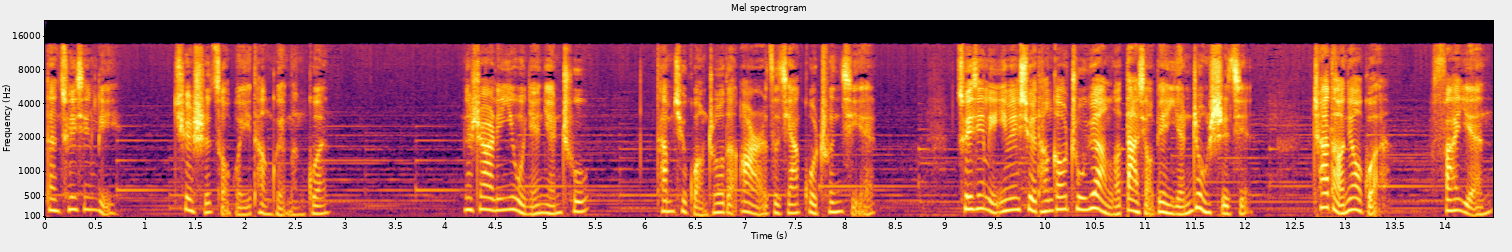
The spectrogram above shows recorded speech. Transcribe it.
但崔经理确实走过一趟鬼门关。那是二零一五年年初。他们去广州的二儿子家过春节，崔经理因为血糖高住院了，大小便严重失禁，插导尿管发炎，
